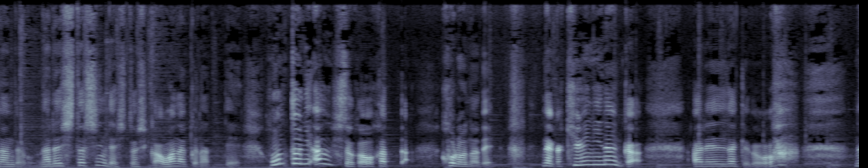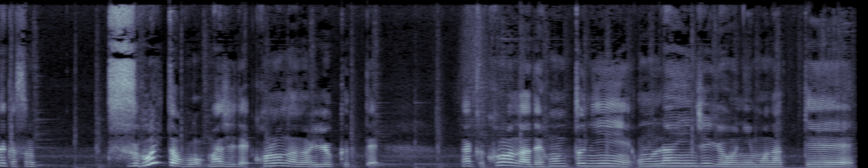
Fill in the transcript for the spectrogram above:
なんだろう慣れ親しんだ人しか会わなくなって本当に会う人が分かった。コロナで。なんか急になんかあれだけど なんかそのすごいと思う。マジで。コロナの威力って。なんかコロナで本当にオンライン授業にもなって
